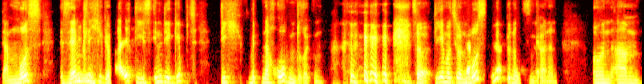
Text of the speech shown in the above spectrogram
da muss sämtliche Gewalt, die es in dir gibt, dich mit nach oben drücken. so, die Emotionen Ja. musst du mitbenutzen können. Und ähm,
